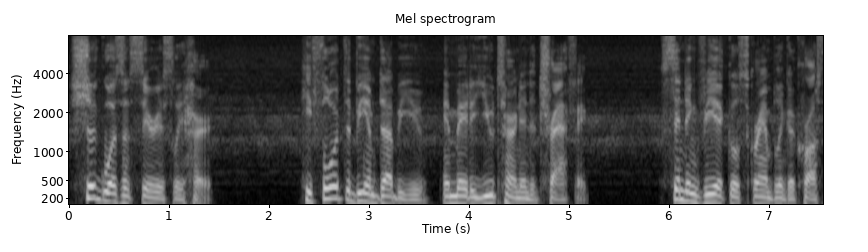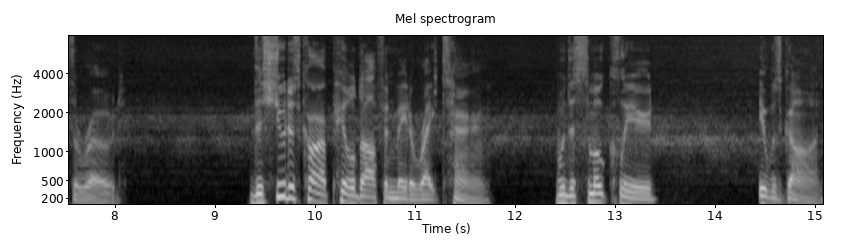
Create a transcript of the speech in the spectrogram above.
Suge wasn't seriously hurt. He floored the BMW and made a U turn into traffic, sending vehicles scrambling across the road. The shooter's car peeled off and made a right turn. When the smoke cleared, it was gone.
